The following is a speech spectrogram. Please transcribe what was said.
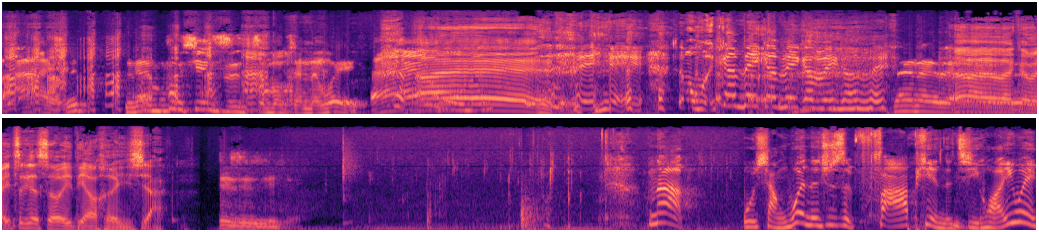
哎，人不现实。怎么可能会？哎，我们干杯，干杯，干杯，干杯！来来来来来，干杯！这个时候一定要喝一下。谢谢谢谢。那我想问的就是发片的计划，因为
